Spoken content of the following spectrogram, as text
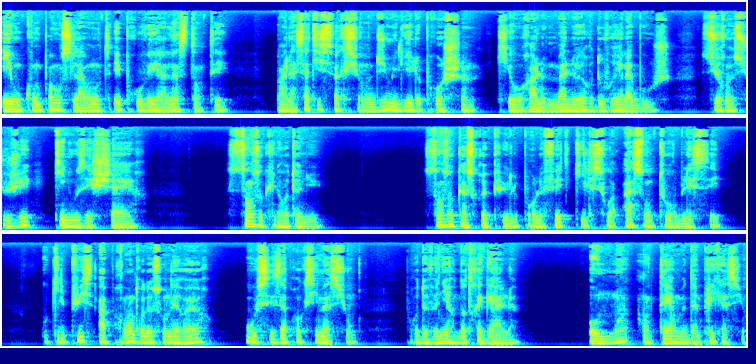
et on compense la honte éprouvée à l'instant T par la satisfaction d'humilier le prochain qui aura le malheur d'ouvrir la bouche sur un sujet qui nous est cher, sans aucune retenue, sans aucun scrupule pour le fait qu'il soit à son tour blessé, ou qu'il puisse apprendre de son erreur ou ses approximations pour devenir notre égal, au moins en termes d'implication.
